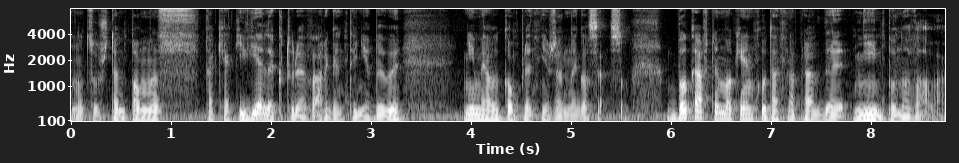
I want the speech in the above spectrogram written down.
no cóż, ten pomysł, tak jak i wiele, które w Argentynie były, nie miały kompletnie żadnego sensu. Boka w tym okienku tak naprawdę nie imponowała.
